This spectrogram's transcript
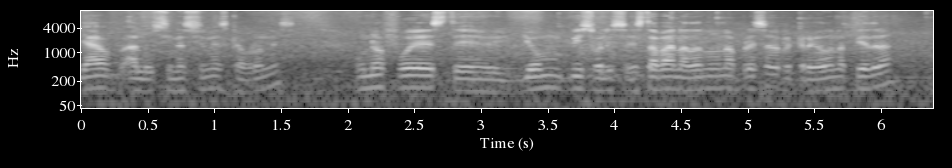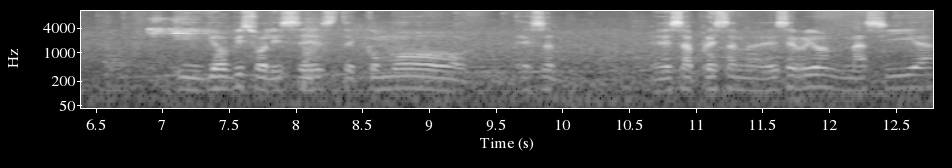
ya alucinaciones cabrones. Una fue este, yo visualicé, estaba nadando en una presa, recargado en una piedra, y yo visualicé este cómo esa esa presa, ese río nacía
